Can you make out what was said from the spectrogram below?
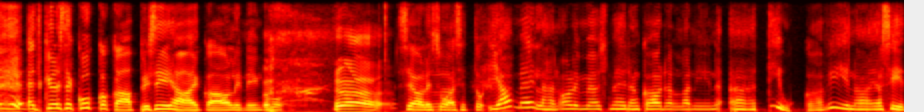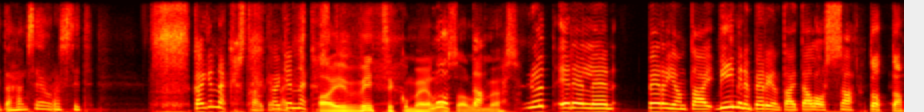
Et kyllä se kukkokaappi siihen aikaan oli niinku, se oli suosittu. Ja meillähän oli myös meidän kaudella niin ää, tiukkaa viinaa ja siitähän seurasi sit. Kaiken näköistä. Kaiken näköistä. Ai vitsi, kun meillä olisi Mutta ollut myös. nyt edelleen perjantai, viimeinen perjantai talossa. Totta.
